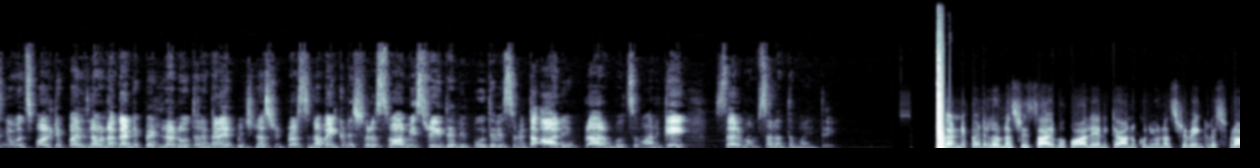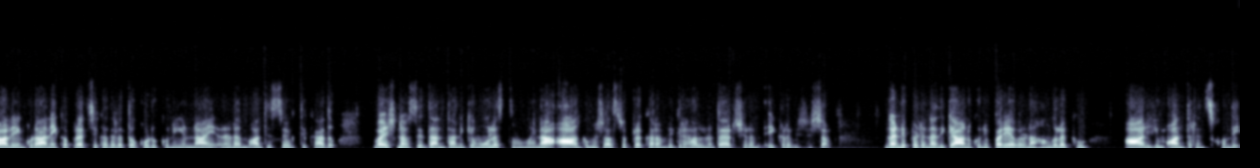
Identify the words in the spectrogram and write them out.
రంగారెడ్డి మున్సిపాలిటీ పరిధిలో ఉన్న గండిపేటలో నూతనంగా నిర్మించిన శ్రీ ప్రసన్న వెంకటేశ్వర స్వామి శ్రీదేవి భూదేవి సమేత ఆలయం ప్రారంభోత్సవానికి సర్వం సన్నద్ధమైంది. గండిపేటలో ఉన్న శ్రీ సాయిబాబా ఆలయానికి ఆనుకుని ఉన్న శ్రీ వెంకటేశ్వర ఆలయం కూడా అనేక ప్రత్యేకతలతో కూడుకుని ఉన్నాయనడం అతిశయోక్తి కాదు. వైష్ణవ సిద్ధాంతానికి మూలస్తంభమైన ఆగమ శాస్త్ర ప్రకారం విగ్రహాలను తయారు చేయడం ఇక్కడ విశేషం. గండిపేట నదికి ఆనుకుని పర్యావరణ హంగులకు ఆలయం అంతరించుకుంది.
